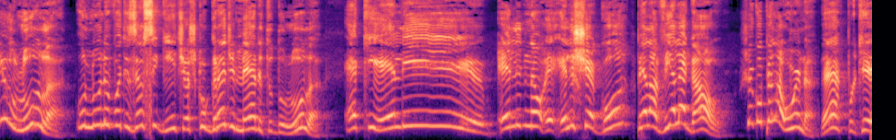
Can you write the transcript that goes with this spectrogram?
e o Lula, o Lula eu vou dizer o seguinte, eu acho que o grande mérito do Lula é que ele ele não ele chegou pela via legal chegou pela urna, né? Porque,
